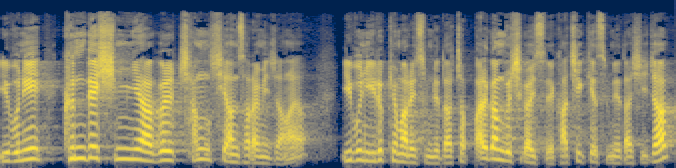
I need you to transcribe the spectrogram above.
이분이 근대 심리학을 창시한 사람이잖아요. 이분이 이렇게 말했습니다. 저 빨간 글씨가 있어요. 같이 읽겠습니다. 시작.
